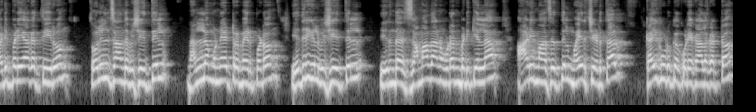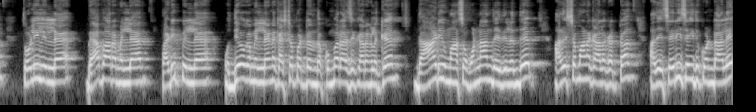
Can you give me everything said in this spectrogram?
படிப்படியாக தீரும். தொழில் சார்ந்த விஷயத்தில் நல்ல முன்னேற்றம் ஏற்படும். எதிரிகள் விஷயத்தில் இருந்த சமாதான உடன்படிக்கையெல்லாம் ஆடி மாதத்தில் முயற்சி எடுத்தால் கை கொடுக்கக்கூடிய காலகட்டம் தொழில் இல்லை வியாபாரம் இல்லை படிப்பு இல்லை உத்தியோகம் இல்லைன்னு கஷ்டப்பட்டு இருந்த கும்பராசிக்காரங்களுக்கு இந்த ஆடி மாதம் ஒன்றாம் தேதியிலேருந்து அதிர்ஷ்டமான காலகட்டம். அதை சரி செய்து கொண்டாலே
